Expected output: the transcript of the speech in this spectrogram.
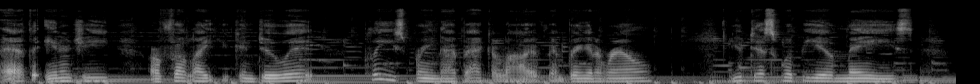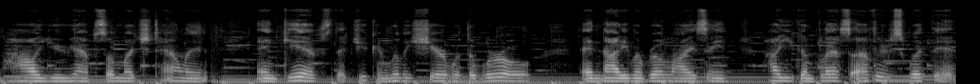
had the energy or felt like you can do it, please bring that back alive and bring it around. You just would be amazed how you have so much talent and gifts that you can really share with the world and not even realizing how you can bless others with it.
